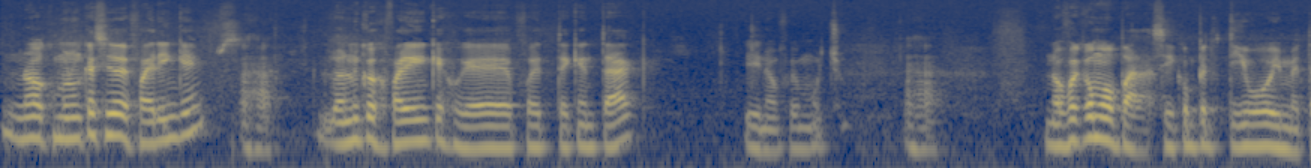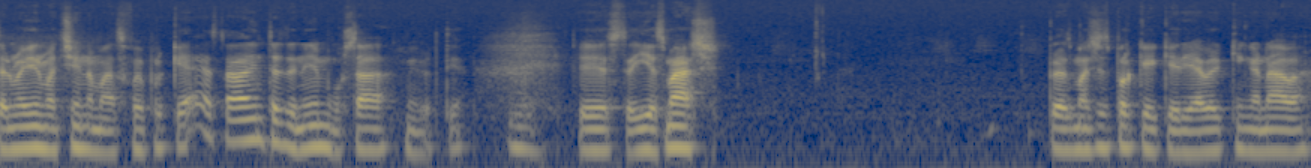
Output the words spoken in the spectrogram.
No, como nunca he sido de fighting games. Ajá, Lo único fighting game que jugué fue Tekken Tag. Y no fue mucho. ajá. No fue como para así competitivo y meterme bien machín nada más. Fue porque ah, estaba entretenido y me gustaba, me divertía. Ujú. Este, y Smash. Pero Smash es porque quería ver quién ganaba.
